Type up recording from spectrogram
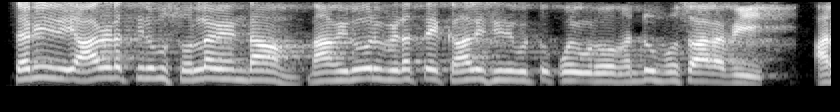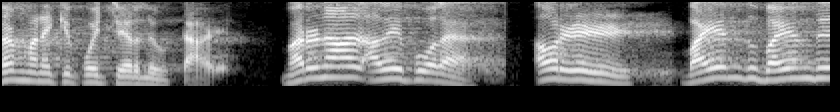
சரி இது யாரிடத்திலும் சொல்ல வேண்டாம். நாம் இருவரும் இடத்தை காலி செய்து விட்டு போய் விடுவோம் என்று மூசா நபி அரண்மனைக்கு போய் சேர்ந்து விட்டார்கள். மறுநாள் அதே போல அவர்கள் பயந்து பயந்து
